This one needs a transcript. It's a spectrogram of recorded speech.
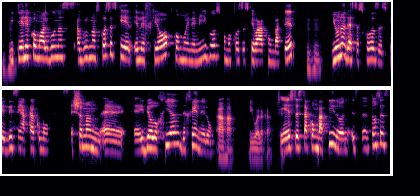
uh -huh. y tiene como algunas, algunas cosas que eligió como enemigos, como cosas que va a combater. Uh -huh. Y una de estas cosas que dicen acá como llaman eh, eh, ideología de género. Ajá, igual acá. Sí. Y esto está combatido. Entonces,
